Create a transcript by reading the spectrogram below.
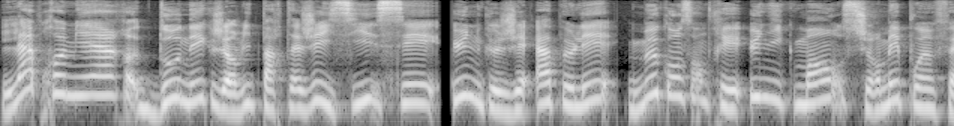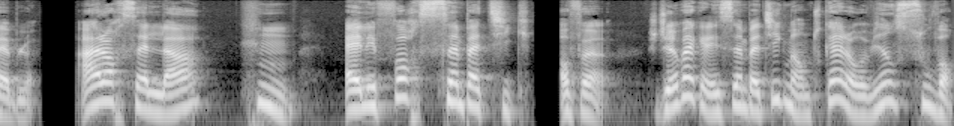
La première donnée que j'ai envie de partager ici, c'est une que j'ai appelée me concentrer uniquement sur mes points faibles. Alors celle-là, hmm, elle est fort sympathique. Enfin, je dirais pas qu'elle est sympathique, mais en tout cas, elle revient souvent.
